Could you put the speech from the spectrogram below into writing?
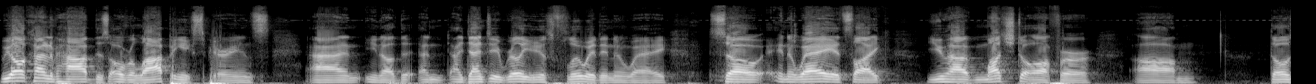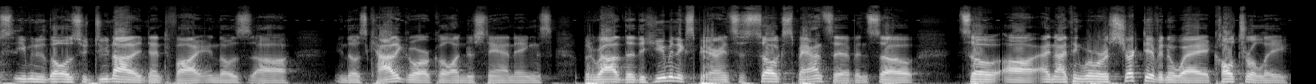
We all kind of have this overlapping experience, and you know, the, and identity really is fluid in a way so in a way, it's like you have much to offer. Um, those even those who do not identify in those uh, in those categorical understandings, but rather the human experience is so expansive and so so uh, and I think we're restrictive in a way culturally.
